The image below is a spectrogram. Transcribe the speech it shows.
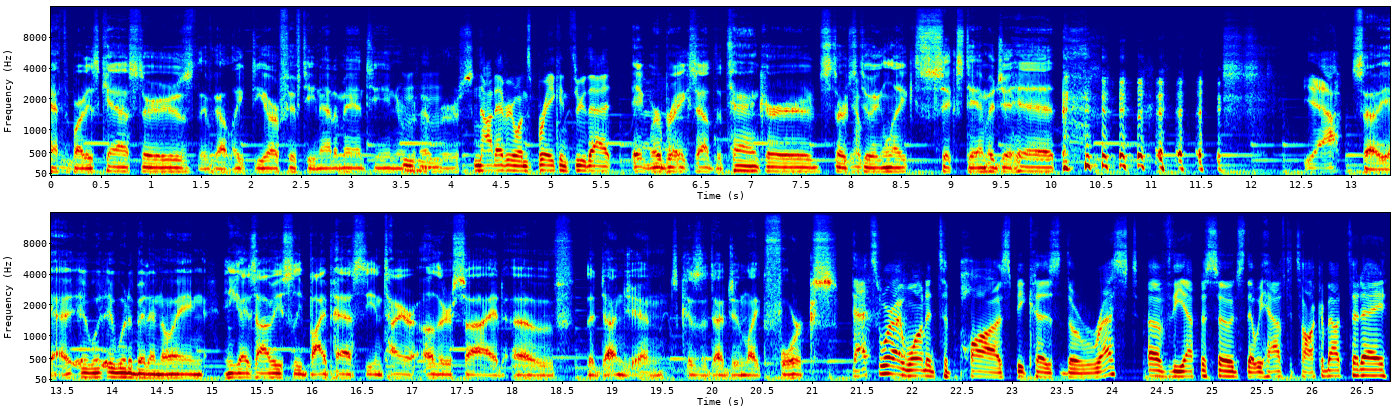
half the party's casters. They've got like DR15 adamantine or Mhm. whatever. So Not everyone's breaking through that. Igmar breaks out the tankard, starts Yep. doing like six damage a hit. yeah. So yeah, it would it would have been annoying. And you guys obviously bypassed the entire other side of the dungeon because the dungeon like forks. That's where I wanted to pause because the rest of the episodes that we have to talk about today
